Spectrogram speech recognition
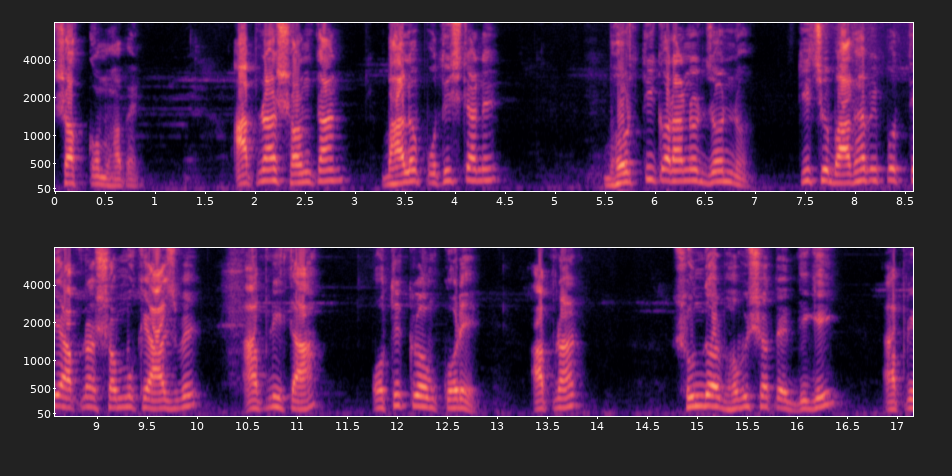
সক্ষম হবেন। আপনার সন্তান ভালো প্রতিষ্ঠানে ভর্তি করানোর জন্য কিছু বাধা, বিপত্তি আপনার সম্মুখে আসবে। আপনি তা অতিক্রম করে আপনার সুন্দর ভবিষ্যতের দিকেই আপনি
